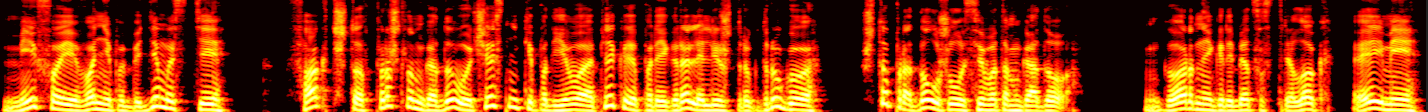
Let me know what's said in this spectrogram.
Миф о его непобедимости – факт, что в прошлом году участники под его опекой проиграли лишь друг другу, что продолжилось и в этом году. Горный гребец и стрелок, Эйми,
